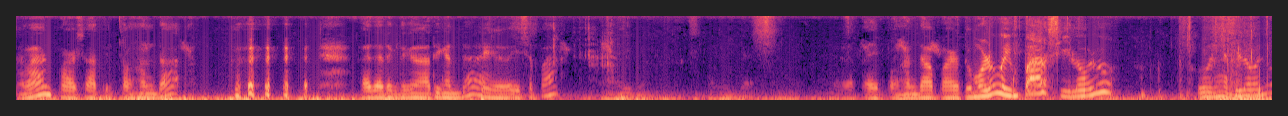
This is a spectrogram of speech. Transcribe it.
Naman, para sa ating panghanda. Dadagdagan ang ating handa. Ay, isa pa. Wala tayong panghanda para tomorrow. Yung pa, si Lolo. Huli na si Lolo.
